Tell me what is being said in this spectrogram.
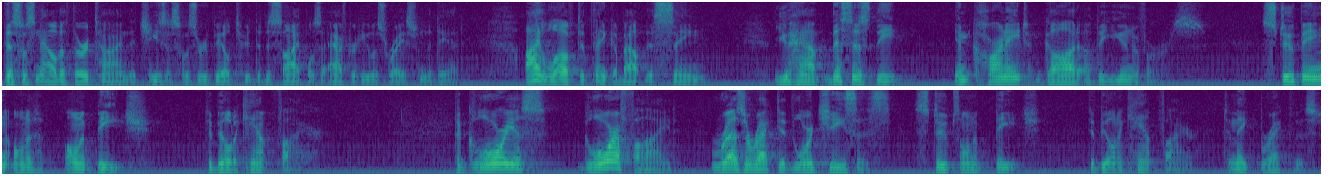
This was now the third time that Jesus was revealed to the disciples after he was raised from the dead. I love to think about this scene. You have this is the incarnate God of the universe stooping on a, on a beach to build a campfire. The glorious, glorified resurrected Lord Jesus stoops on a beach to build a campfire to make breakfast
